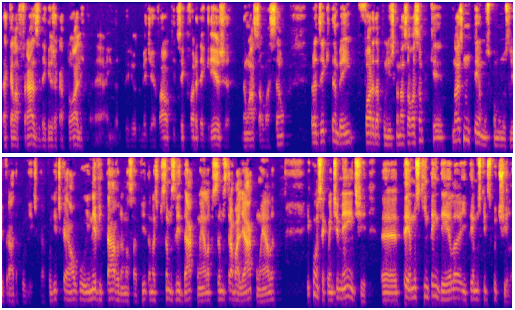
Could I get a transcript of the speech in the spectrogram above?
daquela frase da Igreja Católica, né, medieval, que dizia que fora da igreja não há salvação, para dizer que também fora da política não há salvação, porque nós não temos como nos livrar da política. A política é algo inevitável na nossa vida, nós precisamos lidar com ela, precisamos trabalhar com ela e, consequentemente, eh, temos que entendê-la e temos que discuti-la.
